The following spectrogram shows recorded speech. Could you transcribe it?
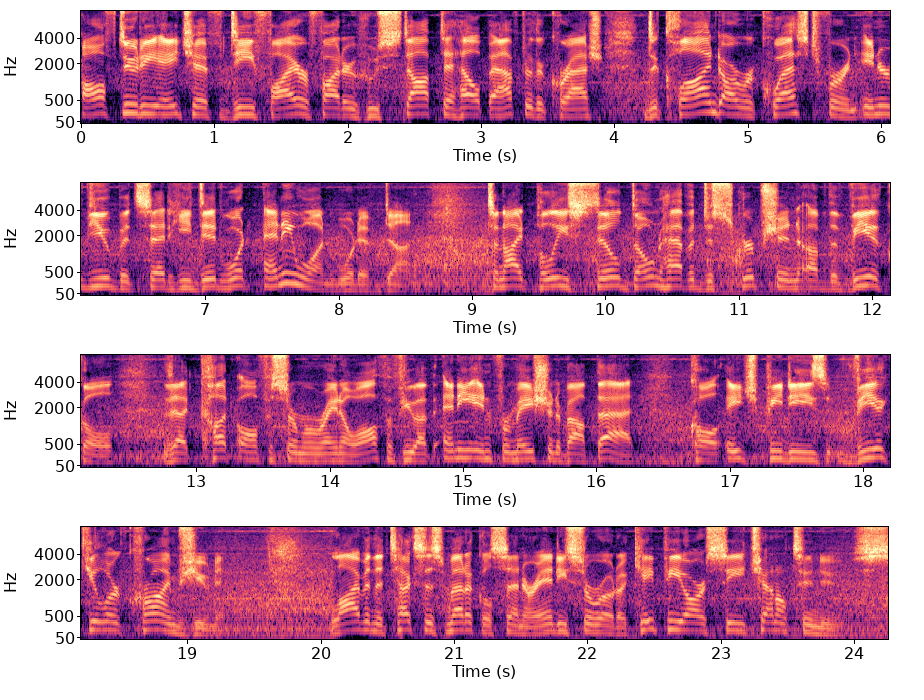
off-duty HFD firefighter who stopped to help after the crash declined our request for an interview but said he did what anyone would have done. Tonight, police still don't have a description of the vehicle that cut Officer Moreno off. If you have any information about that, call HPD's Vehicular Crimes Unit. Live in the Texas Medical Center, Andy Sirota, KPRC Channel 2 News.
